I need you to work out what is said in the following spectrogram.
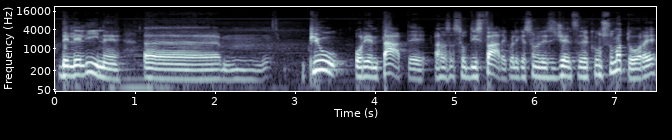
delle linee eh, più orientate a soddisfare quelle che sono le esigenze del consumatore,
